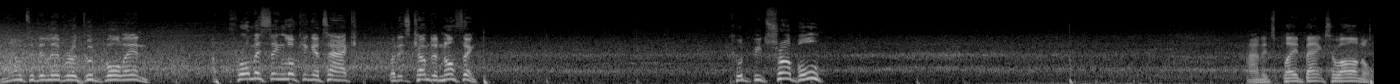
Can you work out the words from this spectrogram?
Now to deliver a good ball in. A promising looking attack, but it's come to nothing. Could be trouble. And it's played back to Arnold.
